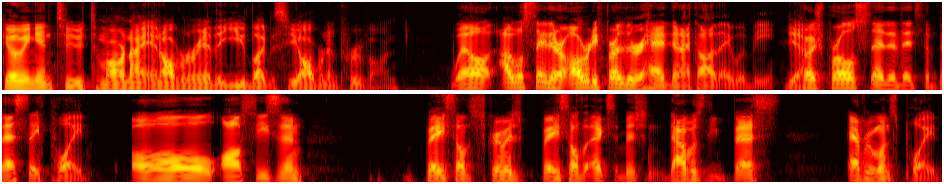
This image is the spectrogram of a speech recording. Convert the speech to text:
going into tomorrow night in Auburn Arena that you'd like to see Auburn improve on? Well, I will say they're already further ahead than I thought they would be. Yeah. Coach Pearl said that that's the best they've played all off season, based on the scrimmage, based off the exhibition. That was the best everyone's played.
